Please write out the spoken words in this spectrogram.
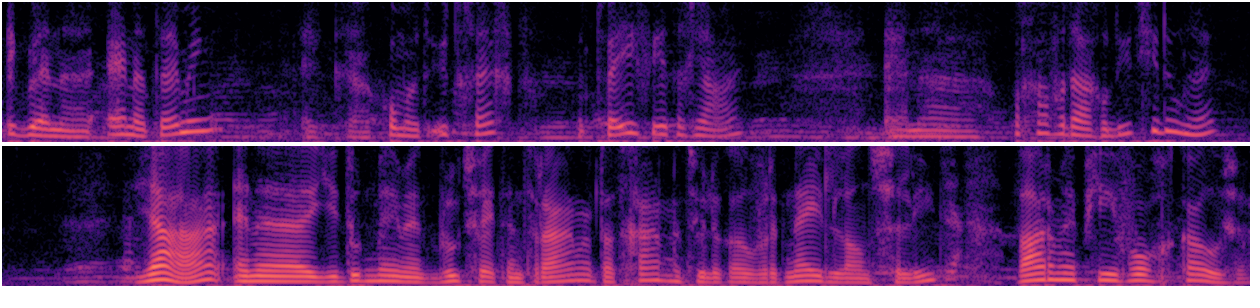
Ik ben uh, Erna Temming. Ik uh, kom uit Utrecht, ben 42 jaar. En uh, we gaan vandaag auditie doen, hè? Ja, en uh, je doet mee met Bloed, Zweet en Tranen. Dat gaat natuurlijk over het Nederlandse lied. Ja. Waarom heb je hiervoor gekozen?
